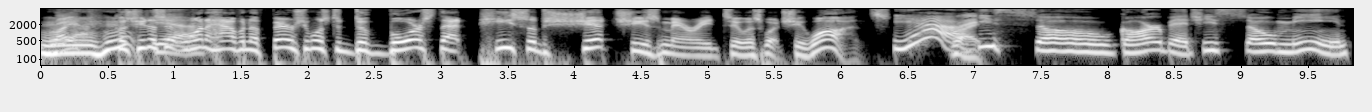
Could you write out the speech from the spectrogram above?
Right? Mm-hmm. Yeah. Because she doesn't Yeah. want to have an affair. She wants to divorce that piece of shit she's married to, is what she wants. Yeah, Right. he's so garbage. He's so mean,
